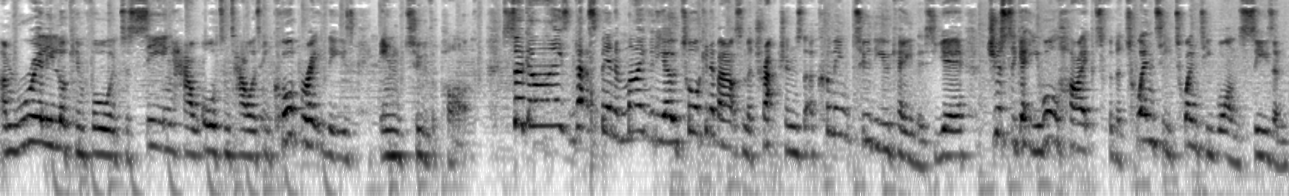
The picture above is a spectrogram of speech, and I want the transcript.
I'm really looking forward to seeing how Alton Towers incorporate these into the park. So guys, that's been my video talking about some attractions that are coming to the UK this year, just to get you all hyped for the 2021 season.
